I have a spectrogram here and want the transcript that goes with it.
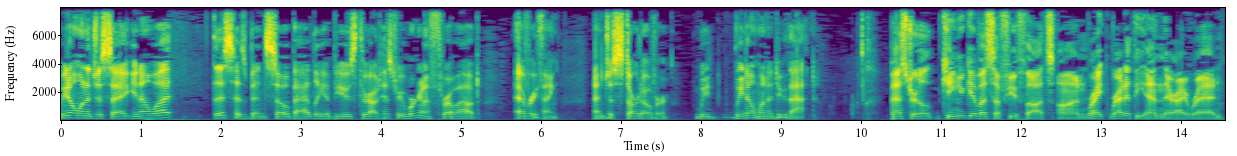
We don't want to just say, you know what? This has been so badly abused throughout history. We're going to throw out everything and just start over. We we don't want to do that. Pastor, can you give us a few thoughts on right right at the end there? I read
